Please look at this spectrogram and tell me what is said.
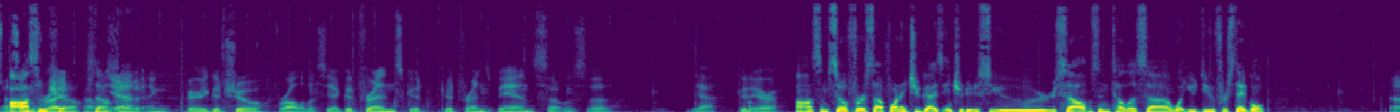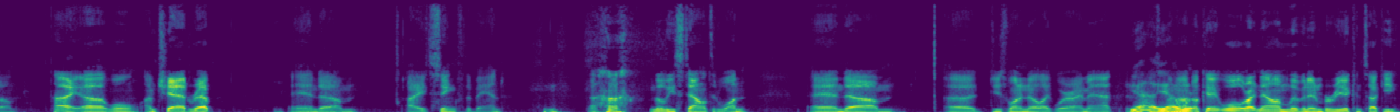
That awesome right. show. That So was a, a very good show for all of us. Yeah, good friends, good good friends bands. That was uh, yeah, good era. awesome. So first off, why don't you guys introduce yourselves and tell us uh, what you do for Stay Gold? Um, hi, uh, well, I'm Chad Rep, and um, I sing for the band, uh, the least talented one. And um, uh, do you just want to know like where I'm at? and Yeah, what's yeah, going on? where- Okay, well, right now I'm living in Berea, Kentucky.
